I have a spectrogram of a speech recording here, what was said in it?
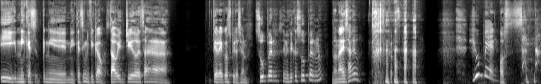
y ni qué, ni, ni qué significa. güey. Estaba bien chido esa teoría de conspiración. Súper, significa súper, ¿no? No, nadie sabe. güey. Súper. O Santa.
